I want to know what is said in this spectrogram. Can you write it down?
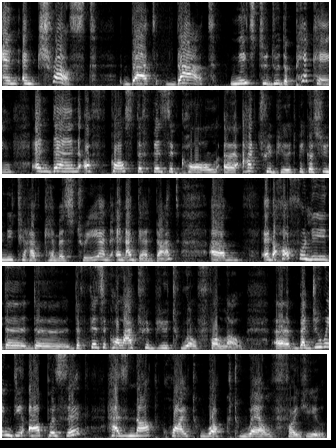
and and trust that that needs to do the picking and then of course the physical uh, attribute because you need to have chemistry and, and i get that. Um, and hopefully the, the the physical attribute will follow. Uh, but doing the opposite has not quite worked well for you.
